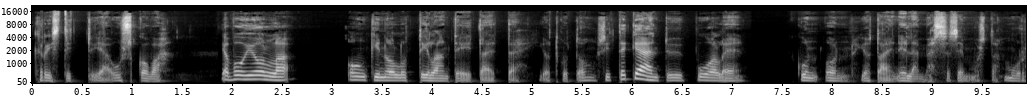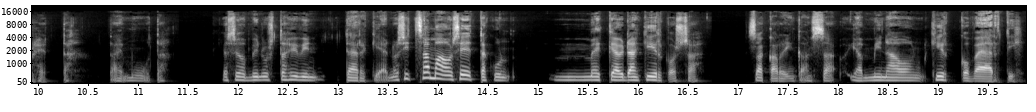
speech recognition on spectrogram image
kristitty ja uskova. Ja voi olla, onkin ollut tilanteita, että jotkut on sitten kääntyy puoleen, kun on jotain elämässä semmoista murhetta tai muuta. Ja se on minusta hyvin tärkeää. No sitten sama on se, että kun me käydään kirkossa Sakarin kanssa ja minä olen kirkkoväärti,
